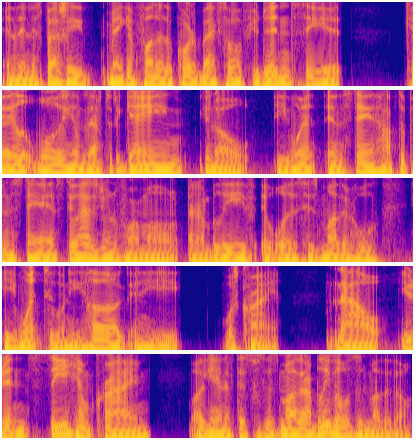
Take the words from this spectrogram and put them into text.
and then especially making fun of the quarterback. So if you didn't see it, Caleb Williams after the game, you know, he went the stand, hopped up in the stand, still had his uniform on, and I believe it was his mother who he went to and he hugged and he was crying. Now, you didn't see him crying. Again, if this was his mother, I believe it was his mother though.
